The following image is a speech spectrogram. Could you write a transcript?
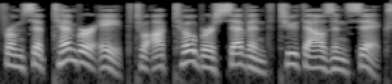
From September 8 to October 7, 2006,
